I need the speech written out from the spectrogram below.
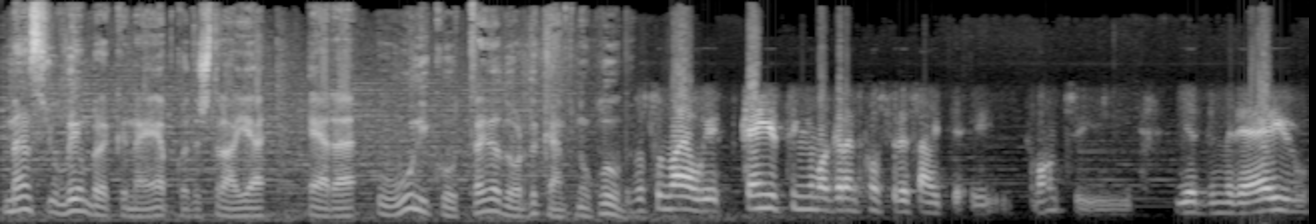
Mâncio lembra que na época de estreia era o único treinador de campo no clube. O Dr. Nélio, quem eu tinha uma grande consideração e, pronto, e, e admirei-o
